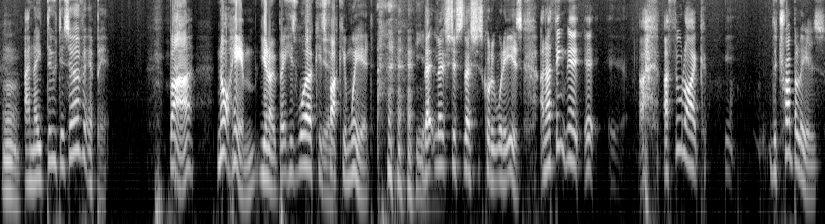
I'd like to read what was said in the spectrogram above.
mm. and they do deserve it a bit. But not him, you know. But his work is fucking weird. Let, us just let's just call it what it is. And I think that it, I I feel like the trouble is,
